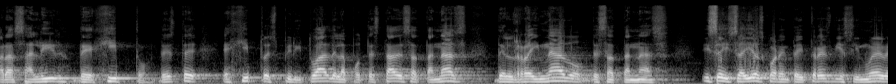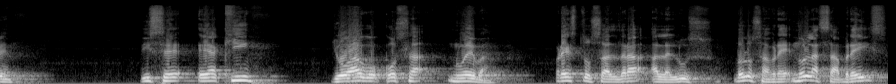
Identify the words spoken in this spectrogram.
para salir de Egipto, de este Egipto espiritual, de la potestad de Satanás, del reinado de Satanás. Dice Isaías 43, 19, dice, he aquí, yo hago cosa nueva, presto saldrá a la luz, no lo sabré, no la sabréis,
